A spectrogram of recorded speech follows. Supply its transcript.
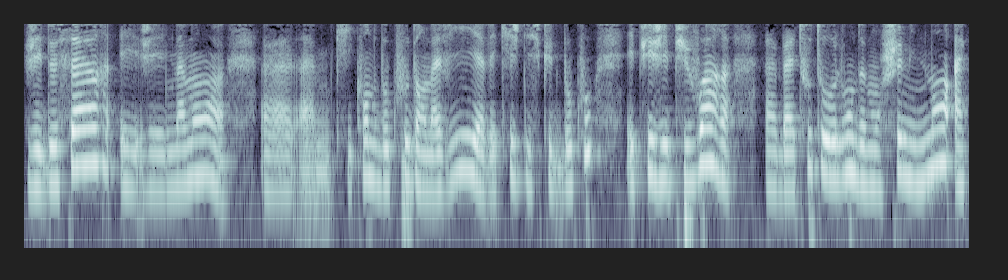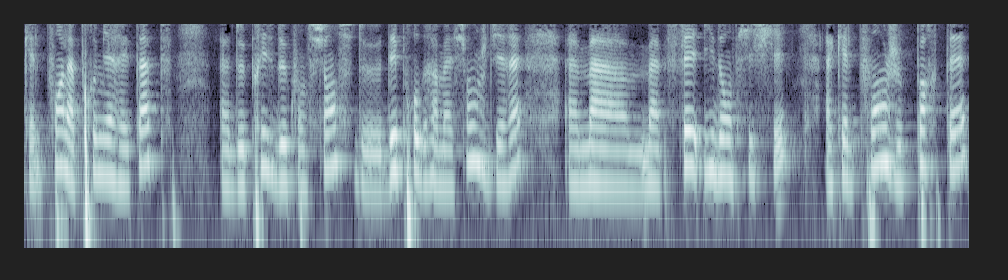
j'ai deux sœurs et j'ai une maman euh, euh, qui compte beaucoup dans ma vie, avec qui je discute beaucoup. Et puis j'ai pu voir euh, bah, tout au long de mon cheminement à quel point la première étape de prise de conscience, de déprogrammation, je dirais, m'a fait identifier à quel point je portais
